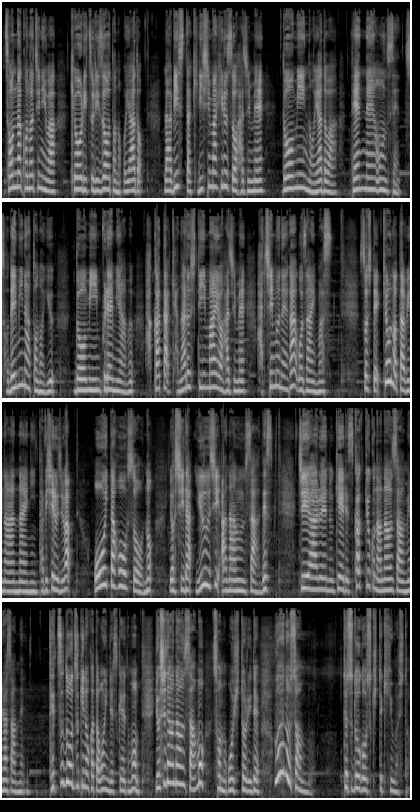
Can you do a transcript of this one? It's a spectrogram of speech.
そんなこの地には、強立リゾートのお宿、ラビスタ霧島ヒルズをはじめ、道民のお宿は天然温泉袖港の湯、道民プレミアム博多キャナルシティ前をはじめ8棟がございます。そして今日の旅の案内人旅シェルジュは大分放送の吉田裕二アナウンサーです。JRN 系列各局のアナウンサーの皆さんね、鉄道好きの方多いんですけれども、吉田アナウンサーもそのお一人で、上野さんも鉄道がお好きって聞きました。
